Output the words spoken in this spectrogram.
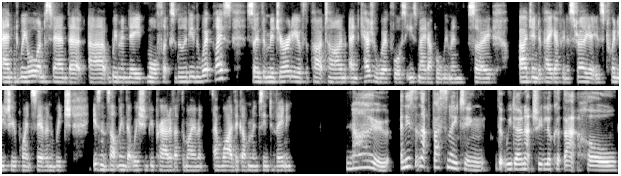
And we all understand that uh, women need more flexibility in the workplace. So the majority of the part time and casual workforce is made up of women. So our gender pay gap in Australia is 22.7, which isn't something that we should be proud of at the moment, and why the government's intervening. No. And isn't that fascinating that we don't actually look at that whole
